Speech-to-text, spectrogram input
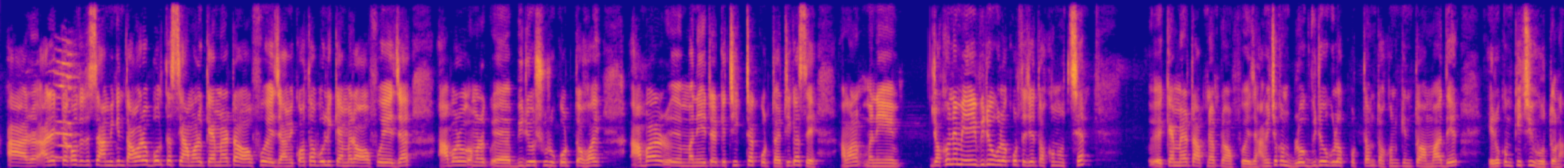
আর আরেকটা কথা হচ্ছে, আমি কিন্তু আবারও বলতেছি আমার ক্যামেরাটা অফ হয়ে যায়। আমি কথা বলি, ক্যামেরা অফ হয়ে যায়। আবারও আমার ভিডিও শুরু করতে হয়। আবার মানে এটাকে ঠিকঠাক করতে হয়, ঠিক আছে? আমার মানে যখন আমি এই ভিডিওগুলো করতে যাই, তখন হচ্ছে ক্যামেরাটা আপনি আপনি অফ হয়ে যায়। আমি যখন ব্লগ ভিডিওগুলো করতাম, তখন কিন্তু আমাদের এরকম কিছুই হতো না।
